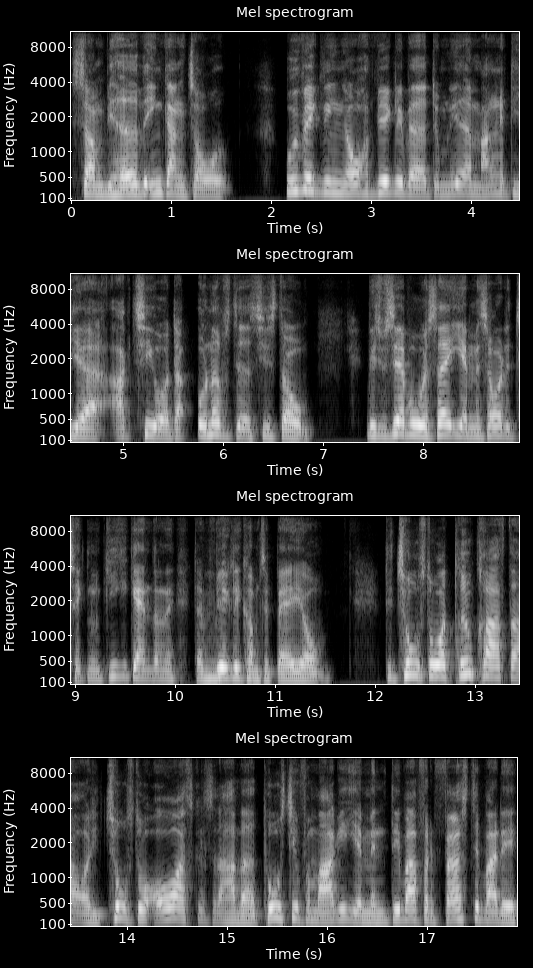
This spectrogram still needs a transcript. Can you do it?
som vi havde ved indgangen til året. Udviklingen i år har virkelig været domineret af mange af de her aktiver, der underpræsterede sidste år. Hvis vi ser på USA, jamen så var det teknologigiganterne, der virkelig kom tilbage i år de to store drivkræfter og de to store overraskelser, der har været positive for markedet, jamen det var for det første, var det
